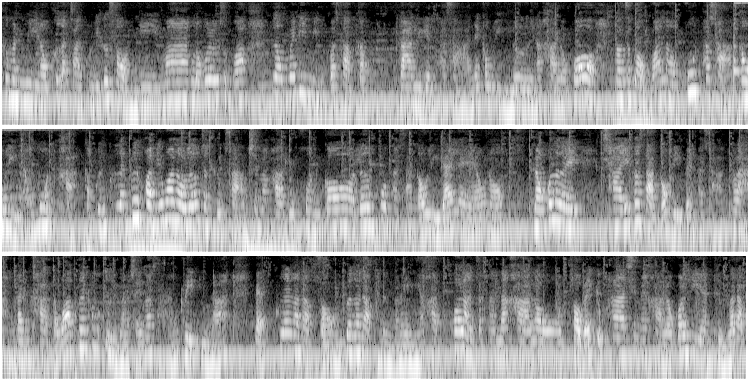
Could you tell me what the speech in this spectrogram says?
คือมันมีเราคืออาจารย์คนนี้คือสอนดีมาก เราก็เลยรู้สึกว่าเราไม่ได้มีอุปสรรคกับการเรียนภาษาในเกาหลีเลยนะคะ แล้วก็เราจะบอกว่าเราพูดภาษาเกาหลีทั้งหมดค่ะ กับเพื่อนๆด้วยความที่ว่าเราเริ่มจากเกือบสามใช่ไหมคะทุกคนก็เริ่มพูดภาษาเกาหลีได้แล้วเนาะเราก็เลย ใช้ภาษาเกาหลีเป็นภาษากลางกันค่ะ แต่ว่าเพื่อนห้องอื่นยังใช้ภาษาอังกฤษอยู่นะ แบบเพื่อนระดับ 2 เพื่อนระดับ 1 อะไรอย่างเงี้ยค่ะพอหลังจากนั้นนะคะ เราสอบได้เกือบ5ใช่ไหมคะ แล้วก็เรียนถึงระดับ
